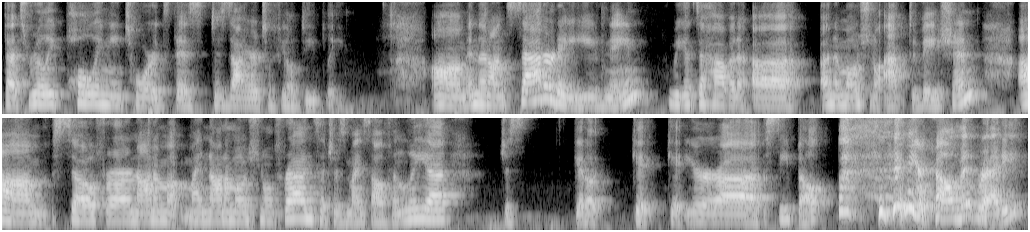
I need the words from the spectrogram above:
that's really pulling me towards this desire to feel deeply. Um, and then on Saturday evening, we get to have an, uh, an emotional activation. Um, so for our non my non emotional friends, such as myself and Leah, just get a get get your uh, seatbelt and your helmet ready.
